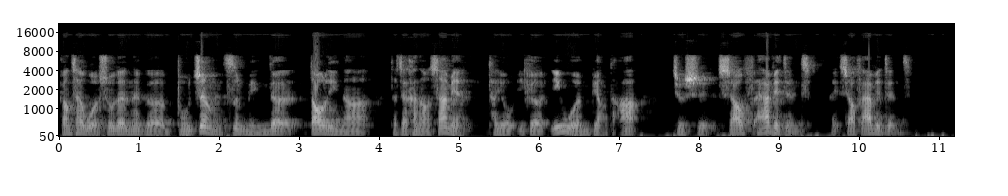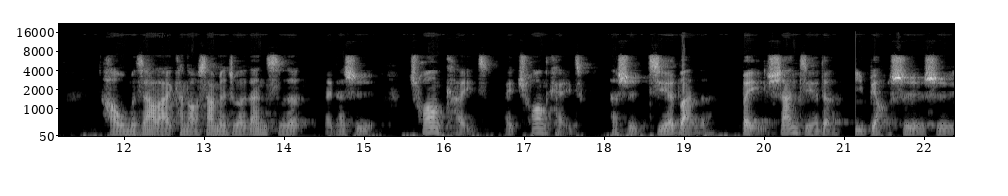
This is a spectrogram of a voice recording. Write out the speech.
刚才我说的那个不证自明的道理呢，大家看到下面它有一个英文表达，就是 self-evident，哎，self-evident。好，我们接下来看到下面这个单词，哎，它是 truncate，哎，truncate，它是截短的，被删节的，以表示是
